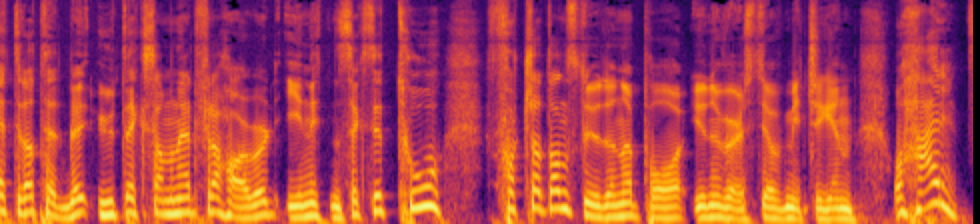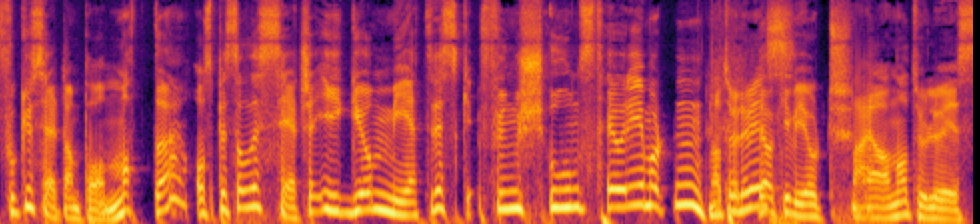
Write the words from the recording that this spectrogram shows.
Etter at Ted ble uteksaminert fra Harvard i 1962, fortsatte han studiene på University of Michigan. Og her fokuserte han på matte, og spesialiserte seg i geometrisk funksjonsteori, Morten! Naturligvis. Det har ikke vi gjort. Nei. Ja, naturligvis.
